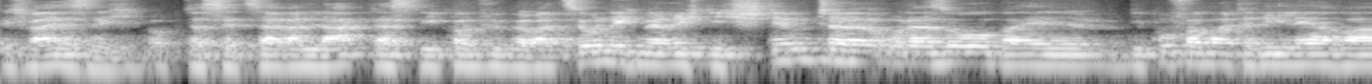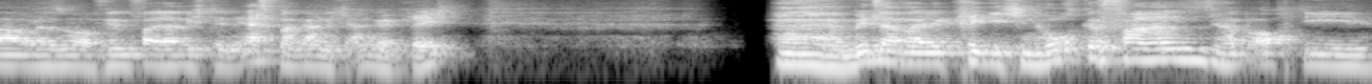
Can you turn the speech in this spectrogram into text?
ich weiß es nicht, ob das jetzt daran lag, dass die Konfiguration nicht mehr richtig stimmte oder so, weil die Pufferbatterie leer war oder so. Auf jeden Fall habe ich den erstmal gar nicht angekriegt. Äh, mittlerweile kriege ich ihn hochgefahren, habe auch die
